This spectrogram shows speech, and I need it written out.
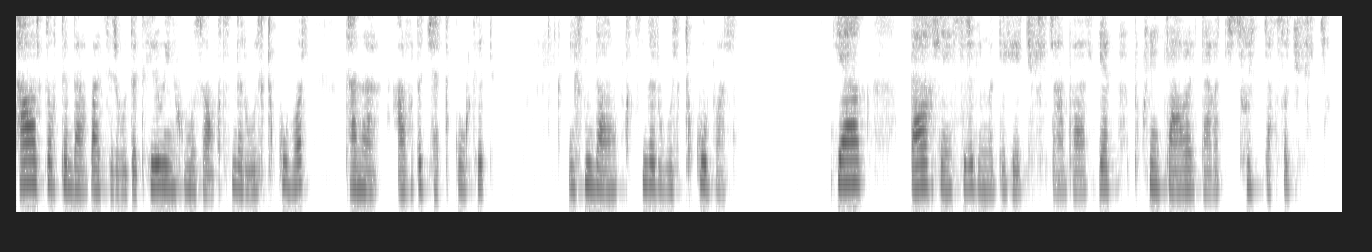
Паул зуутын дарбай цэргүүдэд хэрвээ энэ хүмүүс онгоцон дээр үлдэхгүй бол та нар аврагдаж чадахгүй гэхэд нэгсэндээ онгоцон дээр үлдэхгүй бол яг байгалийн эсрэг юмнуудыг хийж эхэлж байгаа Паул яг бүхний зааврыг дагаж сүрж зогсож эхэлж байгаа.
